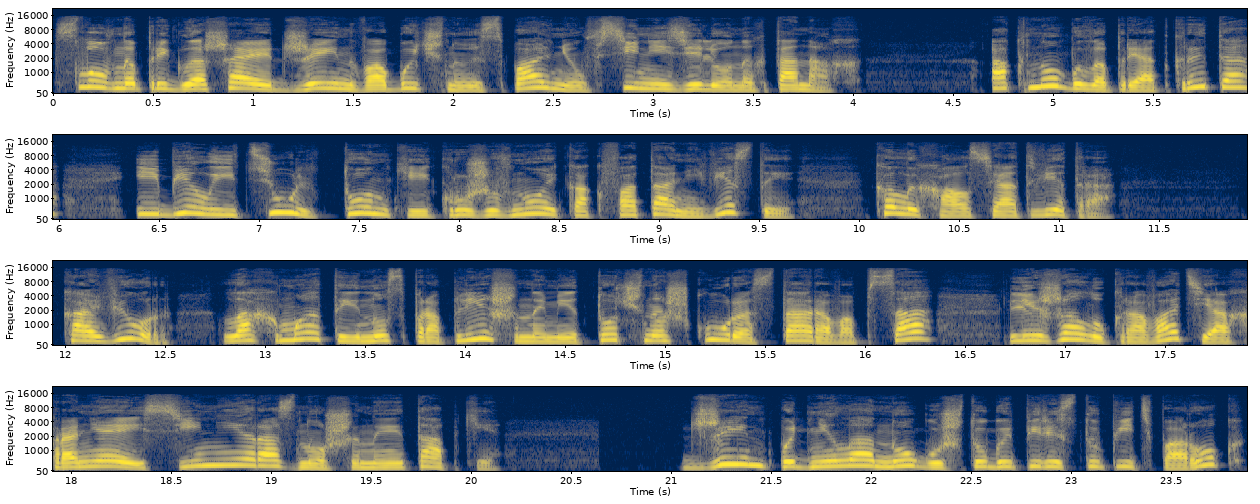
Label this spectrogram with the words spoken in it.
словно приглашая Джейн в обычную спальню в сине-зеленых тонах. Окно было приоткрыто, и белый тюль, тонкий и кружевной, как фата невесты, колыхался от ветра. Ковер, лохматый, но с проплешинами, точно шкура старого пса, лежал у кровати, охраняя синие разношенные тапки. Джейн подняла ногу, чтобы переступить порог,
